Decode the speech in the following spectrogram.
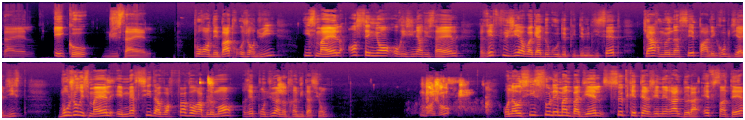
Sahel. Écho du Sahel. Pour en débattre aujourd'hui, Ismaël, enseignant originaire du Sahel, réfugié à Ouagadougou depuis 2017, car menacé par les groupes djihadistes. Bonjour Ismaël et merci d'avoir favorablement répondu à notre invitation. Bonjour. On a aussi Souleymane Badiel, secrétaire général de la F Sainter,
